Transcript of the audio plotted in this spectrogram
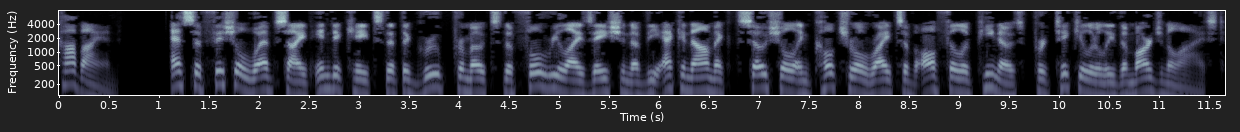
Kabayan's official website indicates that the group promotes the full realization of the economic, social and cultural rights of all Filipinos, particularly the marginalized.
